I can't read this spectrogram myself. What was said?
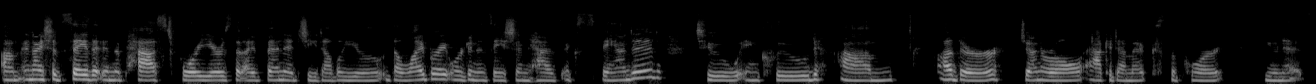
Um, and I should say that in the past four years that I've been at GW, the library organization has expanded to include um, other general academic support units.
